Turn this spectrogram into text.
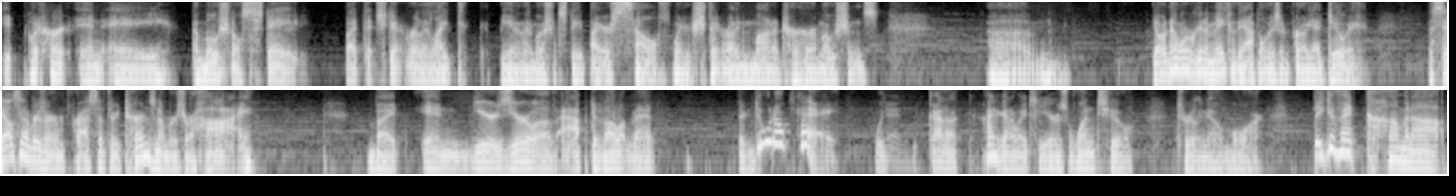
it put her in a emotional state, but that she didn't really like being in an emotional state by herself where she couldn't really monitor her emotions. Um, don't know what we're going to make of the Apple Vision Pro yet, do we? The sales numbers are impressive. The returns numbers are high. But in year zero of app development, they're doing okay. We gotta kind of gotta wait to years one, two to really know more. Big event coming up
